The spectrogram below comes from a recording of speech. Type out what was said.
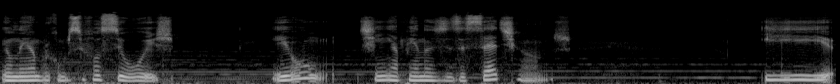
eu lembro como se fosse hoje. Eu tinha apenas 17 anos. E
